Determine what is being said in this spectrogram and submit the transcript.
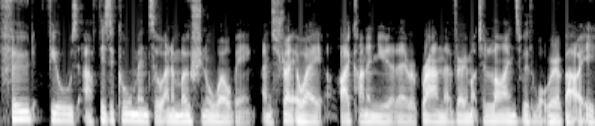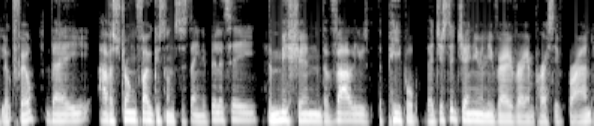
Food fuels our physical, mental, and emotional well being. And straight away, I kind of knew that they're a brand that very much aligns with what we're about at Eat, Look, Feel. They have a strong focus on sustainability, the mission, the values, the people. They're just a genuinely very, very impressive brand.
